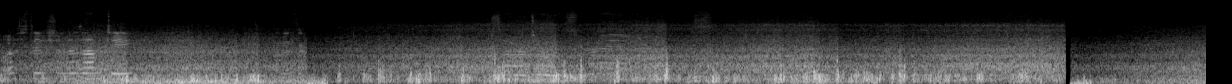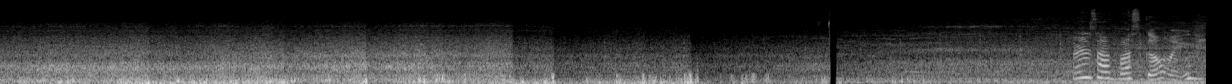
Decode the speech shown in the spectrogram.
Bus station is empty. What is it? Saratoga Springs. Where's that bus going?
